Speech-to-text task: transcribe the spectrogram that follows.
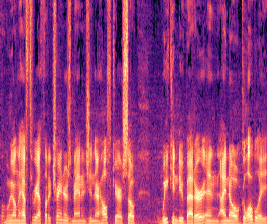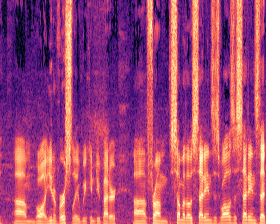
we only have three athletic trainers managing their healthcare. So we can do better. And I know globally, um, well, universally, we can do better uh, from some of those settings as well as the settings that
